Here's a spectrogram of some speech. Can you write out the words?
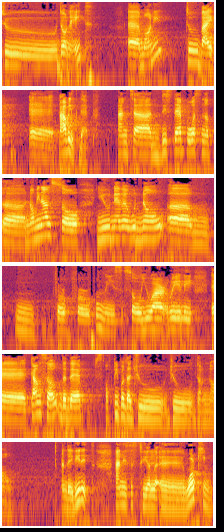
to donate uh, money to buy uh, public debt. And uh, this debt was not uh, nominal, so you never would know um, for, for whom is. So you are really uh, cancel the debts of people that you you don't know, and they did it, and it's still uh, working,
